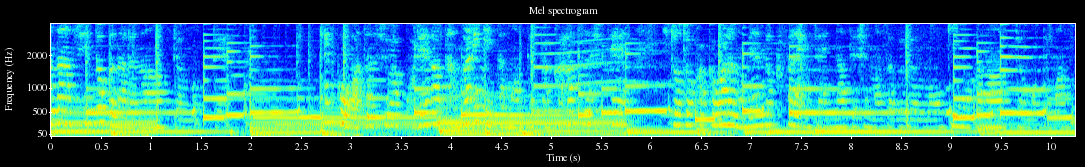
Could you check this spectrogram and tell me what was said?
んだんしんどくなるなって思って結構私はこれがたまりにたまって爆発して人と関わるのめんどくさいみたいになってしまった部分も大きいのかなって思ってます。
